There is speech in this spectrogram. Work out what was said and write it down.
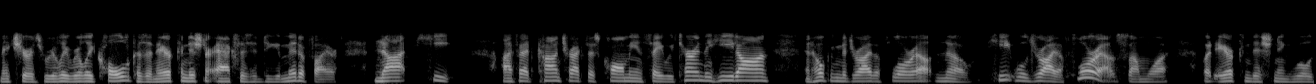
Make sure it's really, really cold because an air conditioner acts as a dehumidifier, not heat. I've had contractors call me and say, We turn the heat on and hoping to dry the floor out. No, heat will dry a floor out somewhat, but air conditioning will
